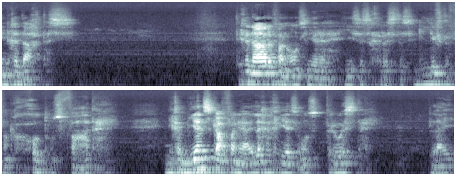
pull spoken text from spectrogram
en gedagtes. Die genade van ons Here Jesus Christus, die liefde van God ons Vader en die gemeenskap van die Heilige Gees ons trooster bly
